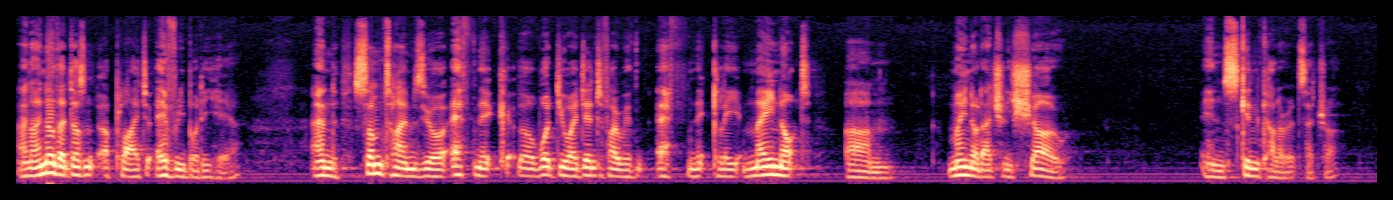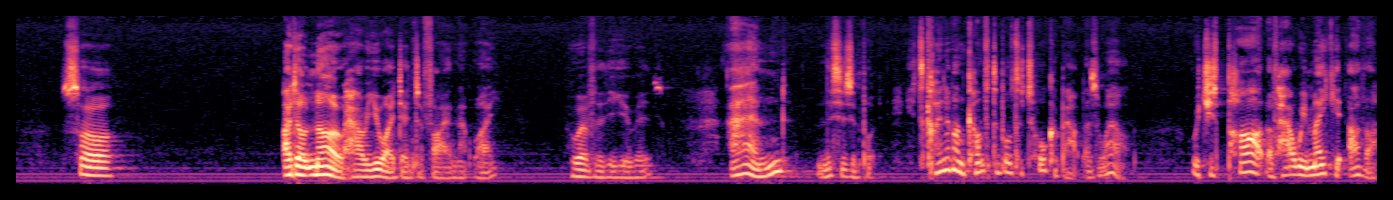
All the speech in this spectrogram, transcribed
And I know that doesn't apply to everybody here. And sometimes your ethnic, uh, what you identify with ethnically, may not, um, may not actually show in skin color, etc. So I don't know how you identify in that way, whoever the you is. And, and this is important, it's kind of uncomfortable to talk about as well, which is part of how we make it other.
